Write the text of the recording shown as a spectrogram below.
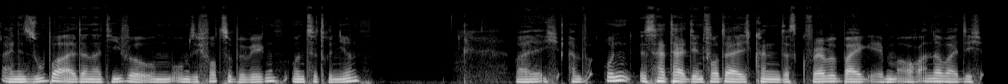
eine super Alternative, um, um sich fortzubewegen und zu trainieren. Weil ich einfach, und es hat halt den Vorteil, ich kann das Gravelbike eben auch anderweitig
